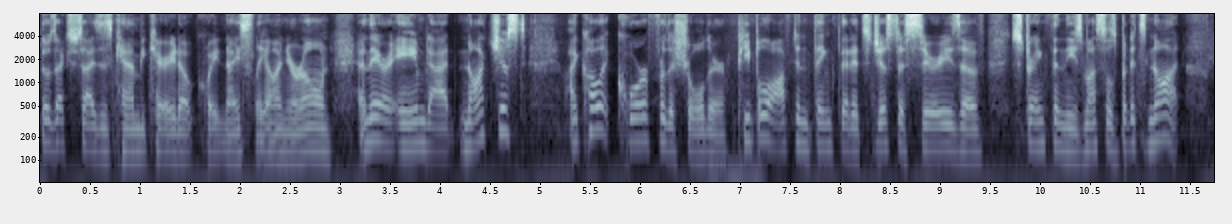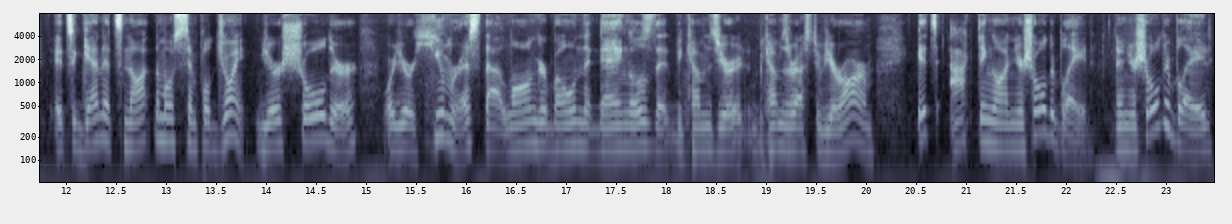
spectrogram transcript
those exercises can be carried out quite nicely on your own, and they are aimed at not just I call it core for the shoulder. People often think that it's just a series of strengthen these muscles, but it's not. It's again, it's not the most simple joint. Your shoulder or your humerus, that longer bone that dangles that becomes your becomes the rest of your arm, it's acting on your shoulder blade. And your shoulder blade,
